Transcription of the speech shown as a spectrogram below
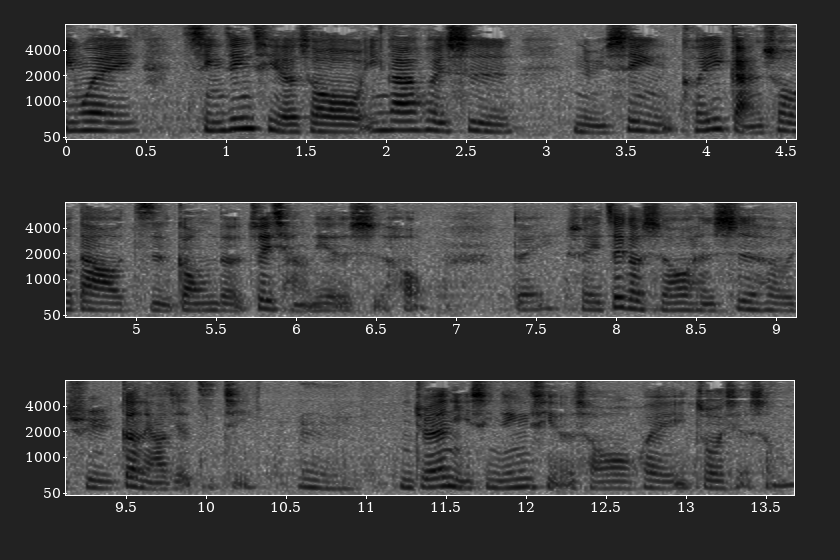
因为行经期的时候，应该会是女性可以感受到子宫的最强烈的时候，对，所以这个时候很适合去更了解自己。嗯，你觉得你行经期的时候会做些什么？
